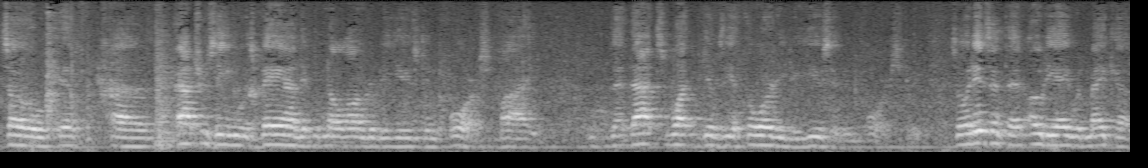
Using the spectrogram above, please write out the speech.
So if uh, atrazine was banned, it would no longer be used in forest by, that, that's what gives the authority to use it in forestry. So it isn't that ODA would make a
